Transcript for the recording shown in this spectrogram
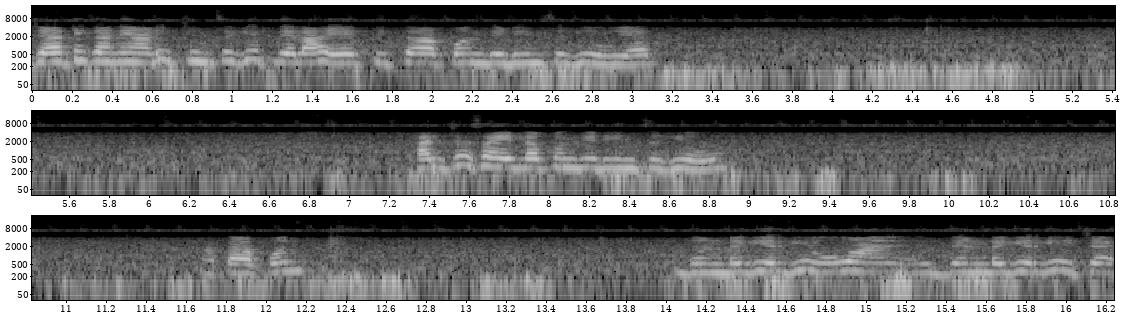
ज्या ठिकाणी अडीच इंच घेतलेला आहे तिथं आपण दीड इंच घेऊयात. खालच्या साईडला पण दीड इंच घेऊ. आता आपण दंडगेर घेऊ आणि दंडगेर घ्यायच्या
